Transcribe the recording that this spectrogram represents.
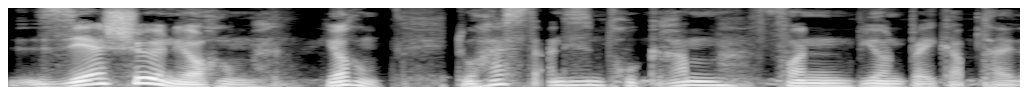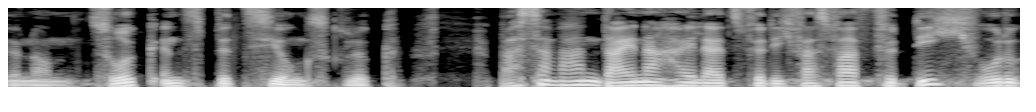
Sehr schön, Jochen. Jochen, du hast an diesem Programm von Beyond Breakup teilgenommen. Zurück ins Beziehungsglück. Was waren deine Highlights für dich? Was war für dich, wo du,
